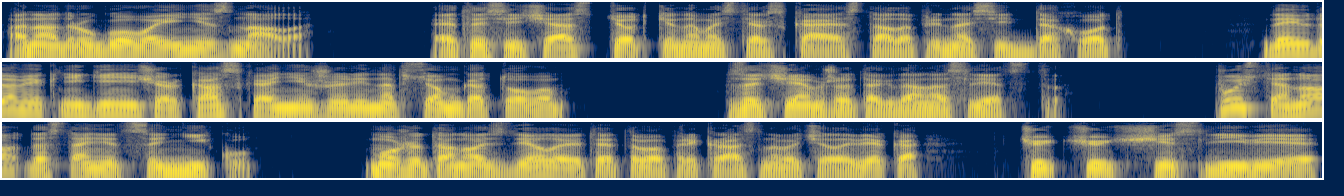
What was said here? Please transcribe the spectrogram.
она другого и не знала. Это сейчас теткина мастерская стала приносить доход, да и в доме княгини Черкасской они жили на всем готовом. Зачем же тогда наследство? Пусть оно достанется Нику. Может, оно сделает этого прекрасного человека чуть-чуть счастливее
